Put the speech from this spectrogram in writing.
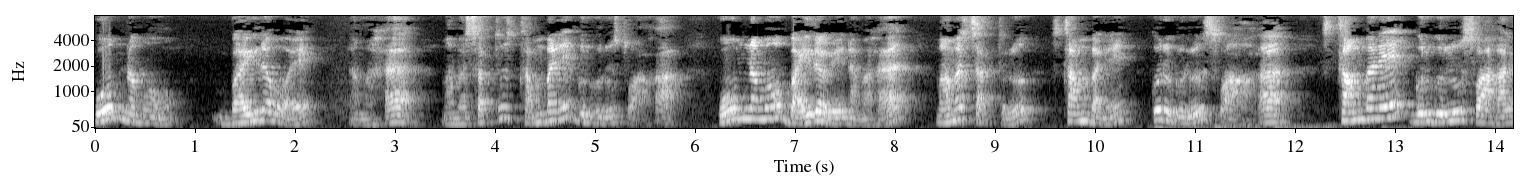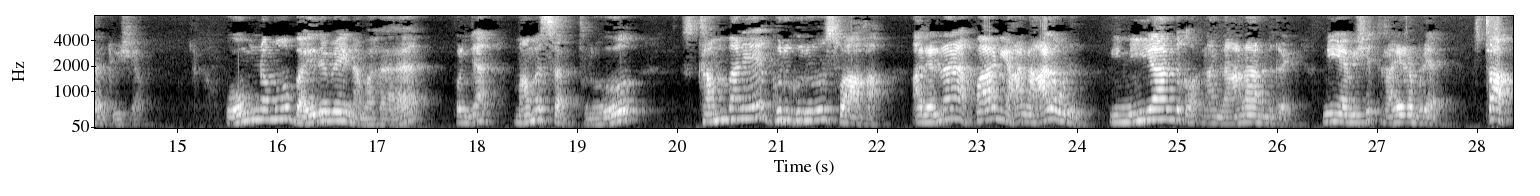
ஓம் நமோ பைரவோய நமக மம சத்து ஸ்தம்பனே குரு குரு ஸ்வாகா ஓம் நமோ பைரவே நமக மம சத்ரு ஸ்தம்பனே குரு குரு ஸ்வாகா ஸ்தம்பனே குரு குரு ஸ்வாகால இருக்கு விஷயம். ஓம் நமோ பைரவே நமக புரிஞ்சா? மம சத்ரு ஸ்தம்பனே குரு குரு ஸ்வாகா அது என்ன அப்பா நீ ஆள ஆளை விடு. நீ நீயா இருந்துக்கோ. நான் நானா இருந்துக்கிறேன். நீ என் விஷயத்தை தலையிட முடியாது. ஸ்டாப்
